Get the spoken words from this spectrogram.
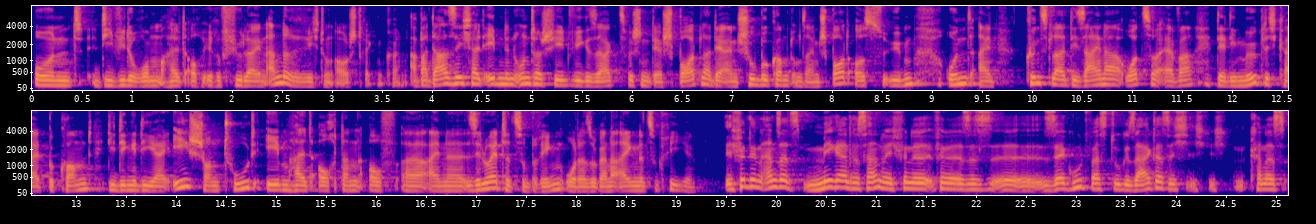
und die wiederum halt auch ihre Fühler in andere Richtungen ausstrecken können. Aber da sehe ich halt eben den Unterschied, wie gesagt, zwischen der Sportler, der einen Schuh bekommt, um seinen Sport auszuüben, und ein Künstler, Designer, whatsoever, der die Möglichkeit bekommt, die Dinge, die er eh schon tut, eben halt auch dann auf äh, eine Silhouette zu bringen oder sogar eine eigene zu kreieren. Ich finde den Ansatz mega interessant und ich finde, finde es ist äh, sehr gut, was du gesagt hast. Ich, ich, ich kann das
